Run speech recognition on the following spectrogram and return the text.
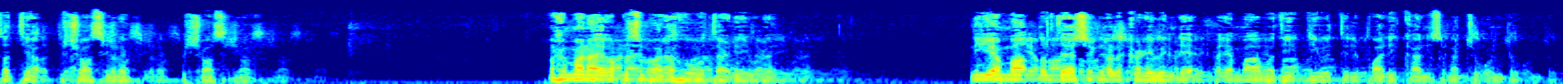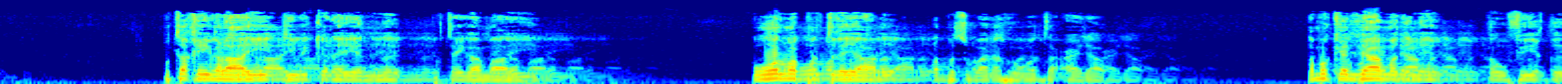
സത്യ വിശ്വാസികളെ വിശ്വാസികളെ. റഹ്മാനായ റബ്ബ് നിയമ നിർദ്ദേശങ്ങൾ കഴിവിന്റെ പരമാവധി ജീവിതത്തിൽ പാലിക്കാൻ ശ്രമിച്ചുകൊണ്ട് മുത്തക്കീകളായി ജീവിക്കണേ എന്ന് പ്രത്യേകമായി ഓർമ്മപ്പെടുത്തുകയാണ് റബ്ബ് തആല നമുക്കെല്ലാം അതിന് തൗഫീഖ്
